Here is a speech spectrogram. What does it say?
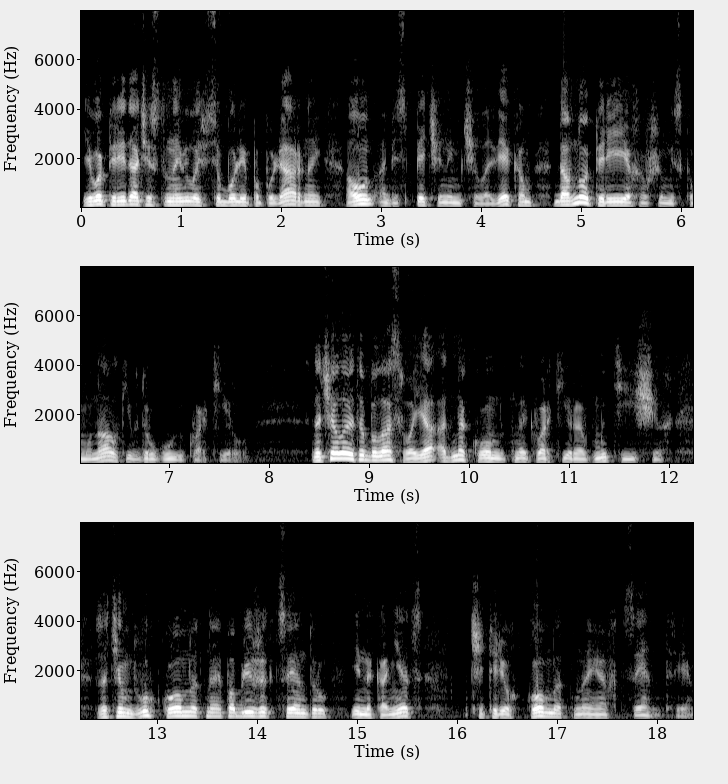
Его передача становилась все более популярной, а он обеспеченным человеком, давно переехавшим из коммуналки в другую квартиру. Сначала это была своя однокомнатная квартира в Мытищах, затем двухкомнатная поближе к центру и, наконец, четырехкомнатная в центре.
